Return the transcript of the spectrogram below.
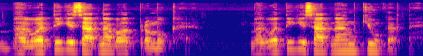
भगवती की साधना बहुत प्रमुख है। भगवती की साधना हम क्यों करते हैं?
